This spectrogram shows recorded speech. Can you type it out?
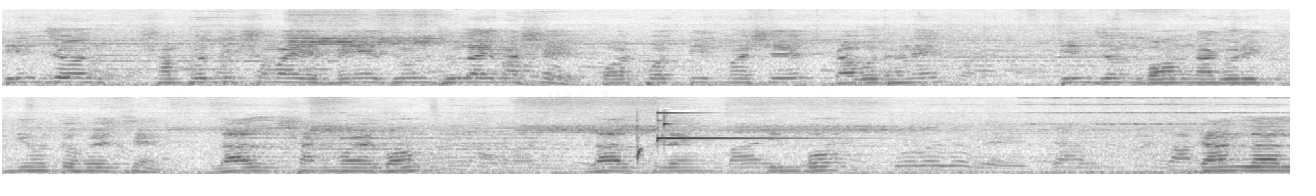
তিনজন সাম্প্রতিক সময়ে মে, জুন, জুলাই মাসে, পরপর তিন মাসে ব্যবধানে তিনজন বম নাগরিক নিহত হয়েছেন। লাল সাংময় বম, লাল প্লেং তিন বম, ডানলাল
